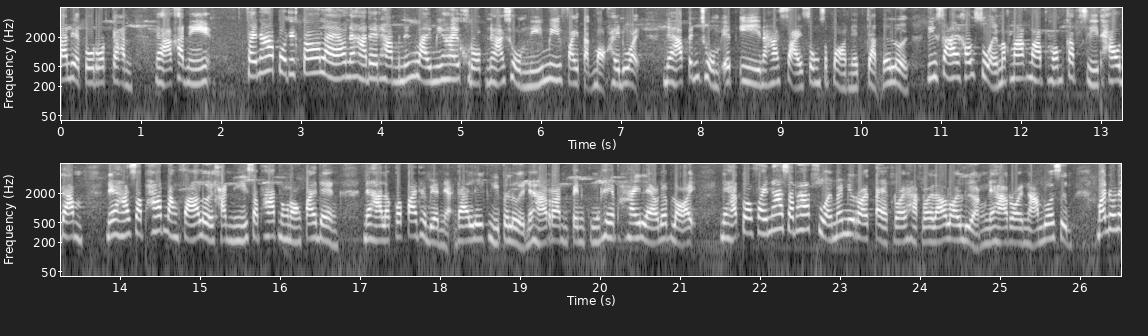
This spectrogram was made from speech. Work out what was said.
รายละเอียดตัวรถกันนะคะคันนี้ ไฟหน้าโปรเจคเตอร์แล้วนะคะได้ทำนึ่งไลท์มีให้ครบนะคะโฉมนี้มีไฟตัดหมอกให้ด้วยนะคะเป็นโฉม FE นะคะสายทรงสปอร์ตเนี่ยจัดได้เลย ดีไซน์เขาสวยมากๆ มาพร้อมกับสีเทาดำนะคะสภาพนางฟ้าเลยคันนี้สภาพน้องๆ ป้ายแดงนะคะแล้วก็ป้ายทะเบียนเนี่ยได้เลขนี้ไปเลยนะคะรันเป็นกรุงเทพให้แล้วเรียบร้อยนะคะตัวไฟหน้าสภาพสวยไม่มีรอยแตกรอยหักรอยร้าวรอยเหลืองนะคะรอยน้ำรั่วซึม มาดูใน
